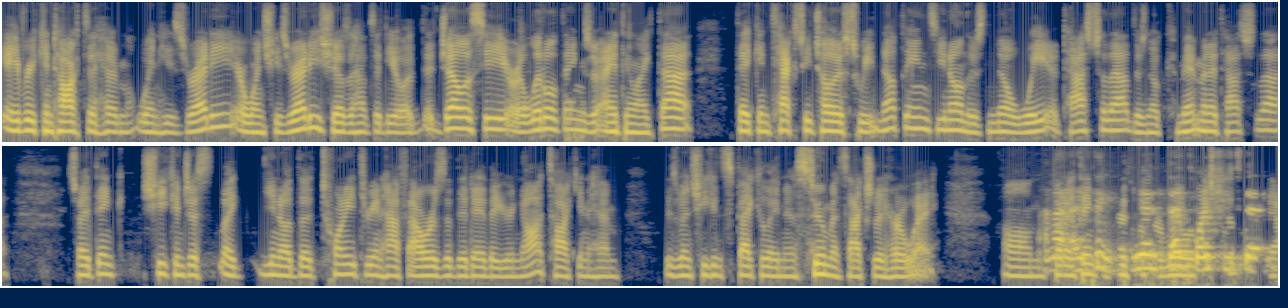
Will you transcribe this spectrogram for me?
Avery can talk to him when he's ready or when she's ready. She doesn't have to deal with jealousy or little things or anything like that. They can text each other sweet nothings, you know, there's no weight attached to that. There's no commitment attached to that. So I think she can just like, you know, the 23 and a half hours of the day that you're not talking to him is when she can speculate and assume it's actually her way. Um, but I, I think, think that's, yeah, that's why she said, yeah.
